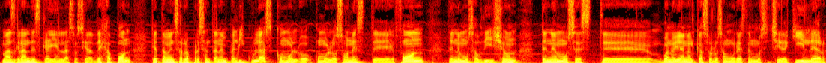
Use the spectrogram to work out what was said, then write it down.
más grandes que hay en la sociedad de Japón, que también se representan en películas como lo, como lo son este Fon, tenemos Audition, tenemos este, bueno, ya en el caso de los samuráis tenemos Ichida Killer,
